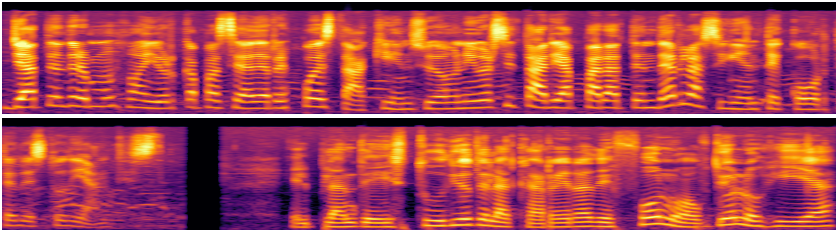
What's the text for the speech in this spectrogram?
ya tendremos mayor capacidad de respuesta aquí en Ciudad Universitaria para atender la siguiente corte de estudiantes. El plan de estudio de la carrera de fonoaudiología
